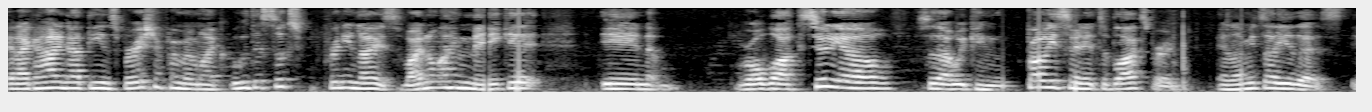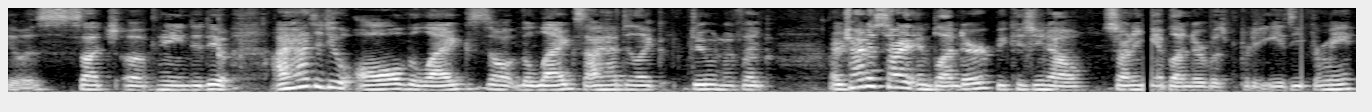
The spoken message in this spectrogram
and I kind of got the inspiration from it. I'm like, ooh, this looks pretty nice. Why don't I make it in Roblox Studio so that we can probably submit it to Bloxburg? And let me tell you this, it was such a pain to do. I had to do all the legs, so the legs I had to like do and it was like I tried to start it in Blender because you know starting in Blender was pretty easy for me,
